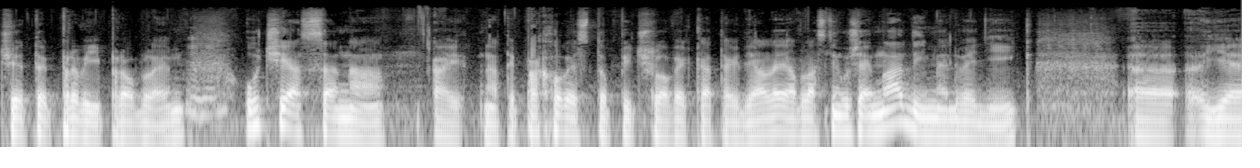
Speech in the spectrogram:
čiže to je prvý problém. Mm-hmm. Učia sa na aj na tie pachové stopy človeka a tak ďalej. A vlastne už aj mladý medvedík je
